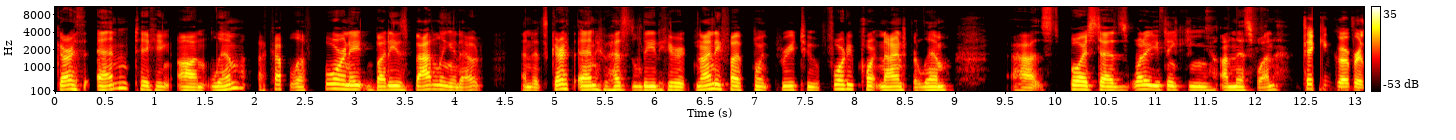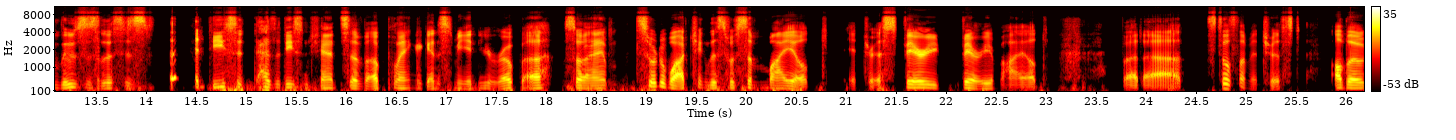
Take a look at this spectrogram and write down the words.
Garth N taking on Lim, a couple of four and eight buddies battling it out, and it's Garth N who has the lead here at 95.3 to 40.9 for Lim. Uh, Boysteads, what are you thinking on this one? Picking whoever loses this is a decent has a decent chance of uh, playing against me in Europa. So I'm sort of watching this with some mild interest, very very mild, but uh, still some interest. Although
